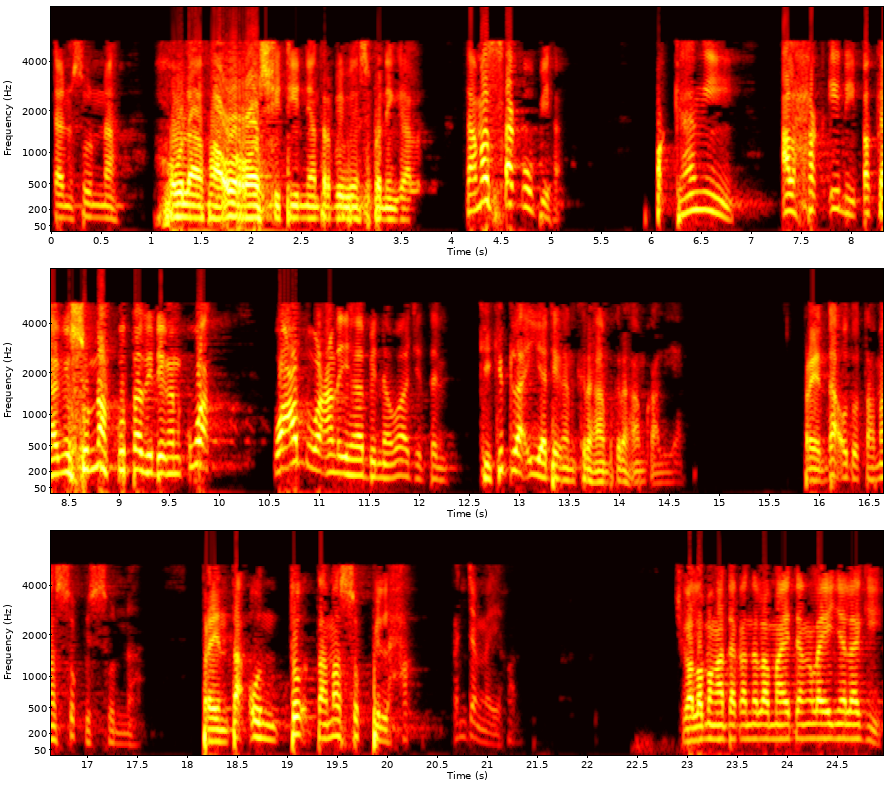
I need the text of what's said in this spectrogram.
dan sunnah khulafaur rasyidin yang terbimbing sepeninggal. Tamassaku biha. Pegangi al-haq ini, pegangi sunnahku tadi dengan kuat. Wa'addu 'alaiha bin nawajid dan gigitlah ia dengan geraham-geraham kalian. Perintah untuk tamasuk bis sunnah. Perintah untuk tamasuk bil haq. Kencang ya? Jika Allah mengatakan dalam ayat yang lainnya lagi,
